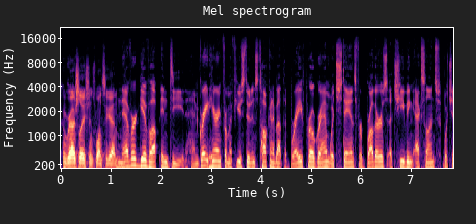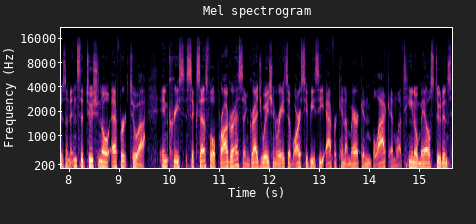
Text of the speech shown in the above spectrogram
Congratulations once again. Never give up, indeed. And great hearing from a few students talking about the BRAVE program, which stands for Brothers Achieving Excellence, which is an institutional effort to uh, increase successful progress and graduation rates of RCBC African American, Black, and Latino male students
